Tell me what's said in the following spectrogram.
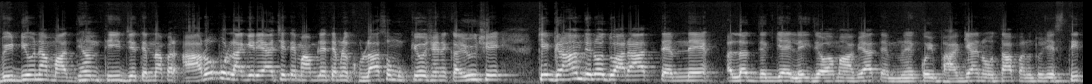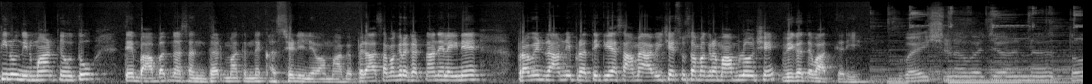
વિડીયોના માધ્યમથી જે તેમના પર આરોપો લાગી રહ્યા છે તે મામલે તેમણે ખુલાસો મૂક્યો છે અને કહ્યું છે કે ગ્રામજનો દ્વારા તેમને અલગ જગ્યાએ લઈ જવામાં આવ્યા. તેમને કોઈ ભાગ્યા નહોતા, પરંતુ જે સ્થિતિનું નિર્માણ થયું હતું તે બાબતના સંદર્ભમાં તેમને ખસેડી લેવામાં આવ્યા. પહેલાં આ સમગ્ર ઘટનાને લઈને પ્રવીણ રામની પ્રતિક્રિયા સામે આવી છે. શું સમગ્ર મામલો છે? વિગતે વાત કરીએ. વૈષ્ણવજન તો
